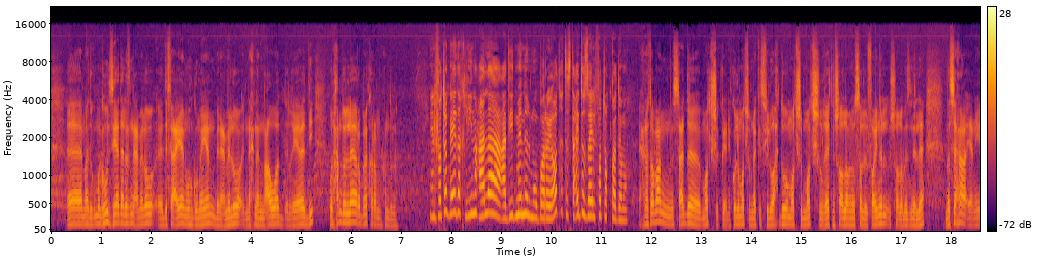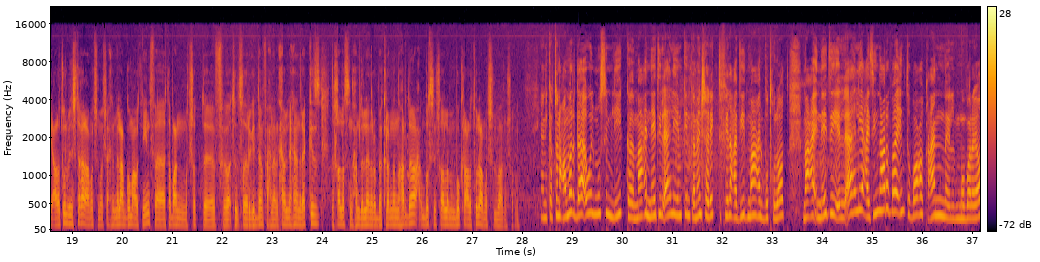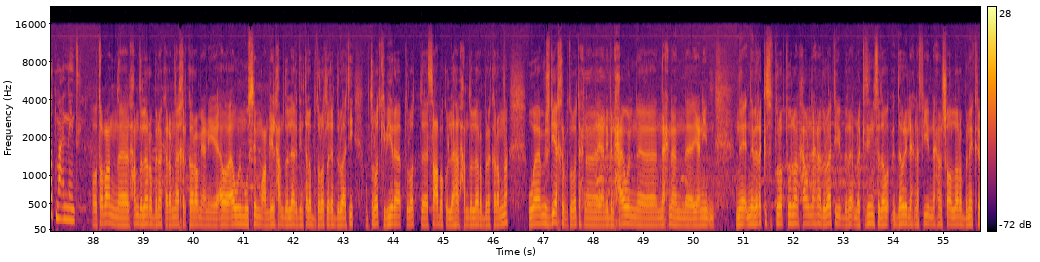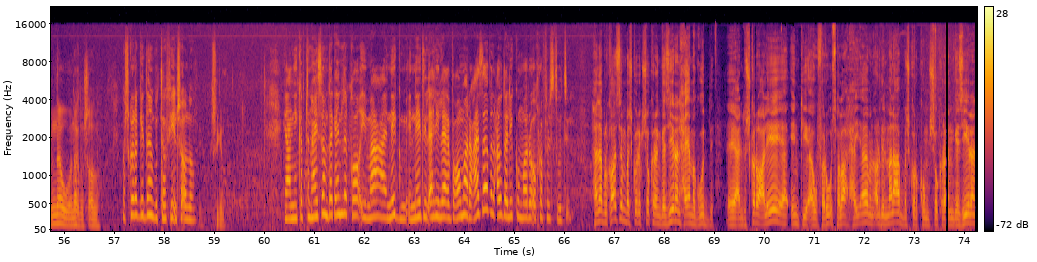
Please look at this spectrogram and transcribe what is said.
مجهود زيادة لازم نعمله دفاعيا وهجوميا بنعمله إن إحنا نعوض الغيابات دي. والحمد لله ربنا كرمنا الحمد لله. يعني الفترة الجاية داخلين على عديد من المباريات هتستعدوا إزاي الفترة القادمة؟ إحنا طبعا بنستعد ماتش يعني كل ماتش بنركز فيه لوحده ماتش بماتش لغاية إن شاء الله بنوصل لل final إن شاء الله بإذن الله. بس إحنا يعني على طول بنشتغل على ماتش ماتش إحنا بنلعب جمعة واثنين فطبعا ماتشات في وقت قصير جدا فإحنا بنحاول إن إحنا نركز نخلص الحمد لله إن ربنا كرمنا النهارده. هنبص إن شاء الله من بكرة على طول على الماتش اللي بعده إن شاء الله. يعني كابتن عمر ده أول موسم ليك مع النادي الأهلي يمكن كمان شاركت في العديد مع البطولات مع النادي الأهلي. عايزين نعرف بقى انطباعك عن المباريات مع النادي. هو طبعا الحمد لله ربنا كرمنا آخر كرم يعني أول موسم وعاملين الحمد لله واخدين ثلاث بطولات لغاية دلوقتي وبطولات كبيرة بطولات صعبة كلها الحمد لله ربنا كرمنا. ومش دي آخر بطولات إحنا يعني بنحاول إن إحنا يعني نركز في بطولة بطولة نحاول إن إحنا دلوقتي مركزين في الدوري اللي إحنا فيه إن إحنا إن شاء الله ربنا يكرمنا وناخده إن شاء الله. بشكرك جدا بالتوفيق إن شاء الله. ماشي جدا. يعني كابتن هيثم ده كان لقائي مع نجم النادي الأهلي لاعب عمر عزب. العودة ليكم مرة أخرى في الاستوديو. هنا أبو القاسم بشكرك شكرا جزيلا. الحقيقة مجهود يعني تشكروا عليه. انت أو فاروق صلاح الحقيقة من أرض الملعب بشكركم شكرا جزيلا.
